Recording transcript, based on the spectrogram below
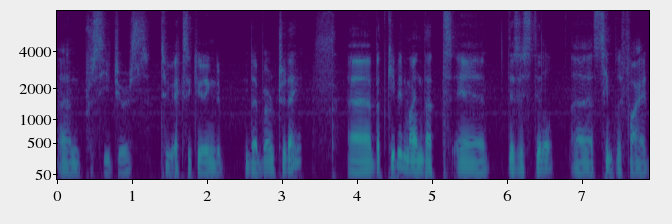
and procedures to executing the the burn today. Uh, but keep in mind that uh, this is still uh, simplified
